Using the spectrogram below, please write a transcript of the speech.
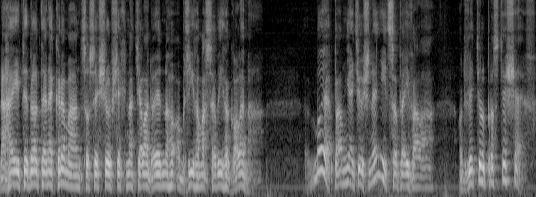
Na Haiti byl ten nekromán, co sešil všechna těla do jednoho obřího masového golema. Moje paměť už není, co bejvala, odvětil prostě šéf.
